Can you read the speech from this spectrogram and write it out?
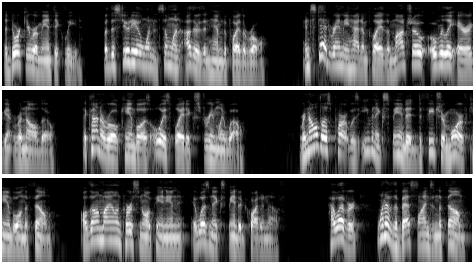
the dorky romantic lead, but the studio wanted someone other than him to play the role. Instead, Raimi had him play the macho, overly arrogant Ronaldo, the kind of role Campbell has always played extremely well. Ronaldo's part was even expanded to feature more of Campbell in the film, although in my own personal opinion, it wasn't expanded quite enough. However, one of the best lines in the film,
